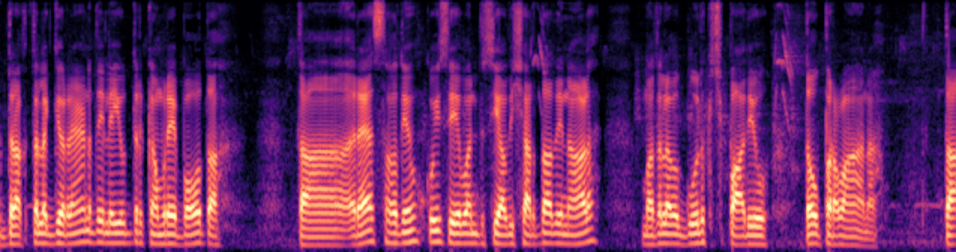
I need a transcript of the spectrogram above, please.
ਦਰਖਤ ਲੱਗੇ ਰਹਿਣ ਦੇ ਲਈ, ਉਧਰ ਕਮਰੇ ਬਹੁਤ ਆ। ਤਾਂ ਰਹਿ ਸਕਦੇ ਹੋ ਕੋਈ ਸੇਵਾ ਨਹੀਂ ਤੁਸੀਂ ਆਪਦੀ ਸ਼ਰਧਾ ਦੇ ਨਾਲ ਮਤਲਬ ਗੋਲਕ ਚ ਪਾ ਦਿਓ ਤਾਂ ਉਹ ਪ੍ਰਵਾਨ ਆ। ਤਾਂ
